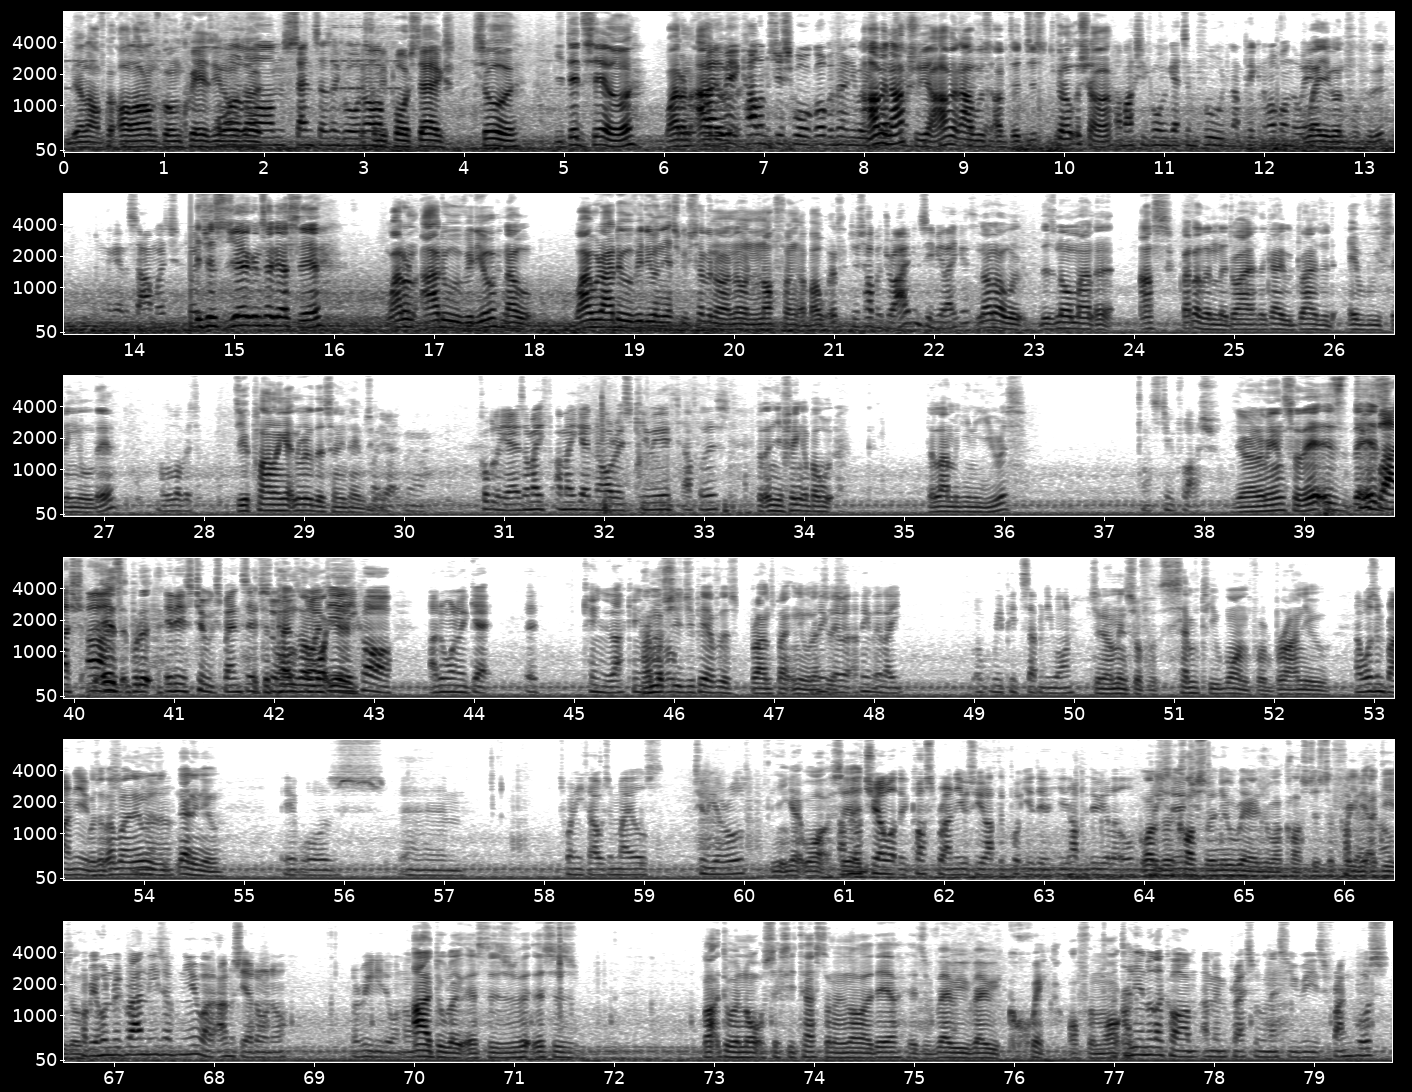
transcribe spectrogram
You know, I've got all arms going crazy, you know, All so alarms, sensors are going for me off. post eggs. So you did say though, why don't By I the do? way, Callum's just woke up. If anybody I haven't watching. actually. I haven't. I was. I've just got out the shower. I'm actually going to get some food and I'm picking him up on the way. Where you going for food? I'm going to get a sandwich. It's just Jurgen said yesterday, why don't I do a video? Now, why would I do a video on the SQ7 when I know nothing about it? Just have a drive and see if you like it. No, no, there's no man to ask better than the driver, the guy who drives it every single day. I love it. Do you plan on getting rid of this anytime Not soon? yet, no. couple of years. I might, I might get an RS Q8 after this. But then you think about the Lamborghini Urus. That's too flash. You know what I mean? So there is, there Too is, flash, there but it, It is too expensive. It depends so on for what you- car, I don't want to get it kind of that kind how of much level. did you pay for this brand spanking new? I think, they're, I think they're like we paid 71. do you know what I mean? So for 71 for a brand new, That wasn't brand new. was it not brand new? Was no, it nearly new? It was um, 20,000 miles, two year old. You can get what? I'm Say, not sure what the cost brand new, so you have to put your you have to do your little. what does the cost of a new Range Rover cost? Just a three litre diesel. Probably 100 grand. These are new. I, honestly, I don't know. I really don't know. I do like this. This is this is. About to do a 0 to 60 test on another day. It's very very quick off the I'll tell you another car I'm, I'm impressed with an SUV is Frankbus.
